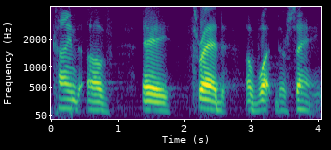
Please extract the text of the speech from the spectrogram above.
kind of a thread of what they're saying.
